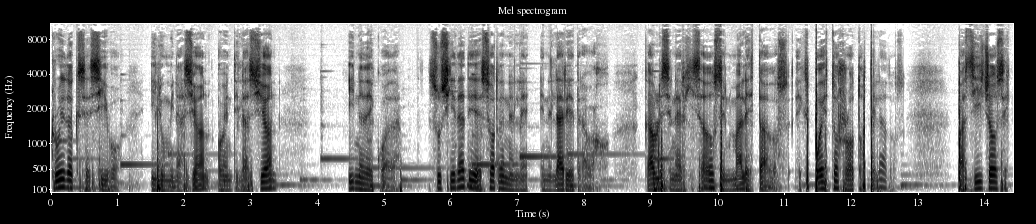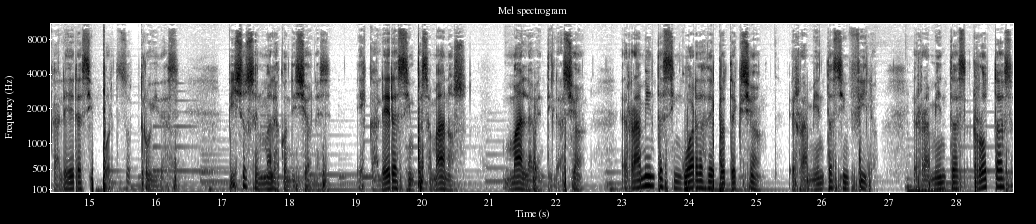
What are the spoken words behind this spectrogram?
Ruido excesivo. Iluminación o ventilación inadecuada. Suciedad y desorden en el área de trabajo cables energizados en mal estado, expuestos, rotos, pelados, pasillos, escaleras y puertas obstruidas, pisos en malas condiciones, escaleras sin pasamanos, mala ventilación, herramientas sin guardas de protección, herramientas sin filo, herramientas rotas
